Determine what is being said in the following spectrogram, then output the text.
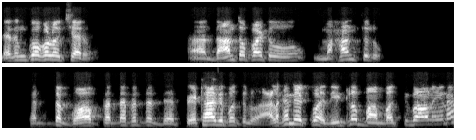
లేదా ఇంకొకళ్ళు వచ్చారు. దాంతోపాటు మహంతులు పెద్ద గో పెద్ద పెద్ద పీఠాధిపతులు వాళ్ళకన్నా ఎక్కువ. దీంట్లో మా భక్తి భావనైనా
